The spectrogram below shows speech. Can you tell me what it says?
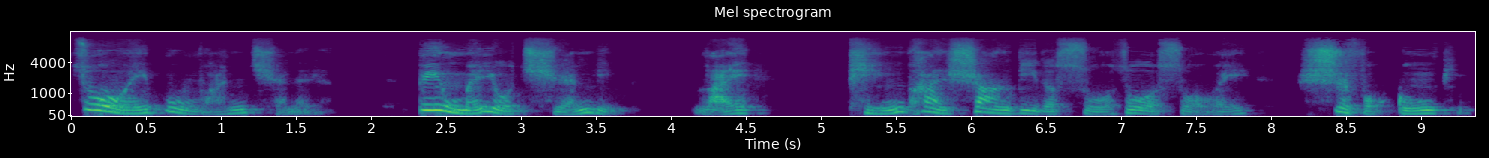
作为不完全的人，并没有权柄来评判上帝的所作所为是否公平。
